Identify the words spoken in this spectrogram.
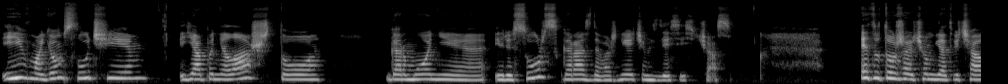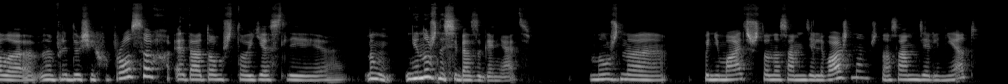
И в моем случае я поняла, что гармония и ресурс гораздо важнее, чем здесь и сейчас. Это тоже, о чем я отвечала на предыдущих вопросах. Это о том, что если... Ну, не нужно себя загонять. Нужно понимать, что на самом деле важно, что на самом деле нет.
